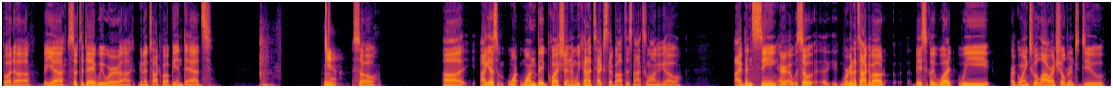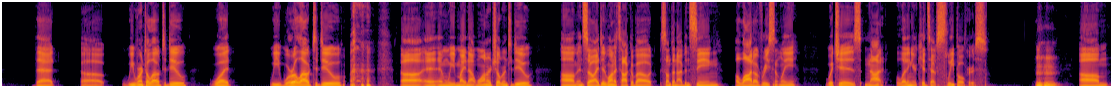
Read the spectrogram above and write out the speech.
but uh, but yeah. So today we were uh, gonna talk about being dads. Yeah. So, uh, I guess one one big question, and we kind of texted about this not too long ago. I've been seeing, or so uh, we're going to talk about basically what we are going to allow our children to do that uh, we weren't allowed to do, what we were allowed to do, uh, and, and, we might not want our children to do. Um, and so I did want to talk about something I've been seeing a lot of recently, which is not letting your kids have sleepovers. Mm-hmm. Um,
